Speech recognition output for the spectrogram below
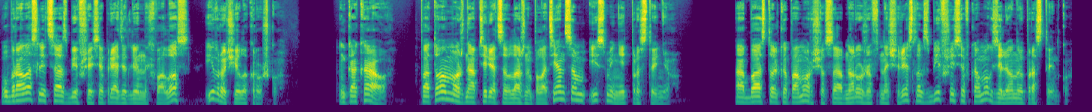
убрала с лица сбившиеся пряди длинных волос и вручила кружку. «Какао», Потом можно обтереться влажным полотенцем и сменить простыню. Аббас только поморщился, обнаружив на чреслах сбившийся в комок зеленую простынку.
